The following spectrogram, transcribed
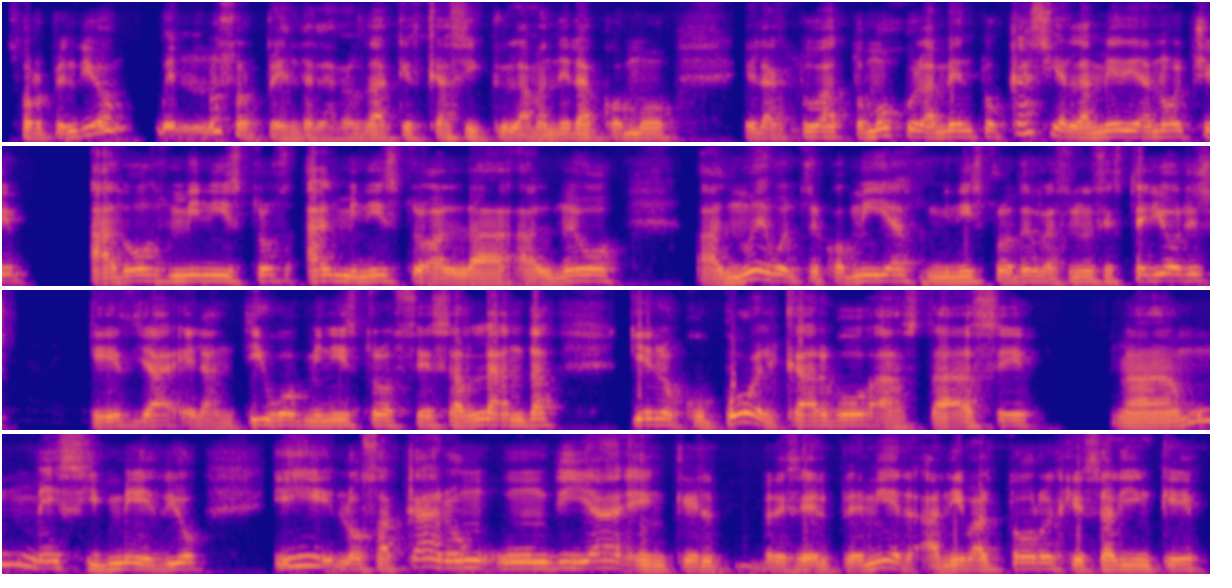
sorprendió. Bueno, no sorprende, la verdad, que es casi la manera como él actúa. Tomó juramento casi a la medianoche a dos ministros, al ministro, al, nuevo, al nuevo, entre comillas, ministro de Relaciones Exteriores, que es ya el antiguo ministro César Landa, quien ocupó el cargo hasta hace uh, un mes y medio, y lo sacaron un día en que el, el premier Aníbal Torres, que es alguien que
